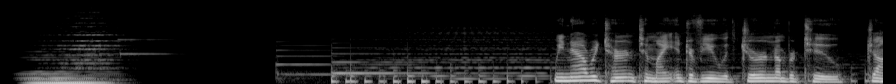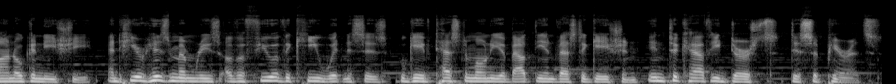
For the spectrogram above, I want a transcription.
We now return to my interview with juror number two, John Okanishi, and hear his memories of a few of the key witnesses who gave testimony about the investigation into Kathy Durst's disappearance.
